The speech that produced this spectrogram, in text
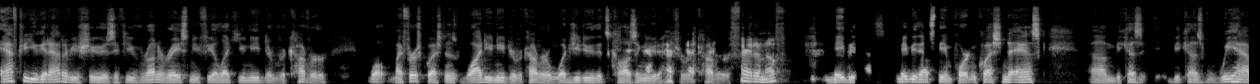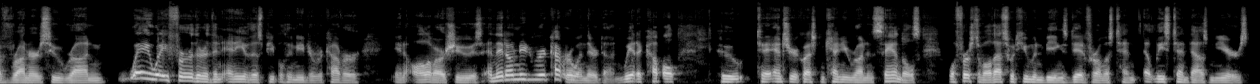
after you get out of your shoes, if you've run a race and you feel like you need to recover, well, my first question is, why do you need to recover? What do you do that's causing you to have to recover? Fair enough. Maybe that's maybe that's the important question to ask, um, because because we have runners who run way way further than any of those people who need to recover in all of our shoes, and they don't need to recover when they're done. We had a couple who, to answer your question, can you run in sandals? Well, first of all, that's what human beings did for almost ten, at least ten thousand years.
